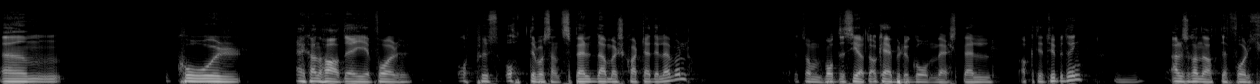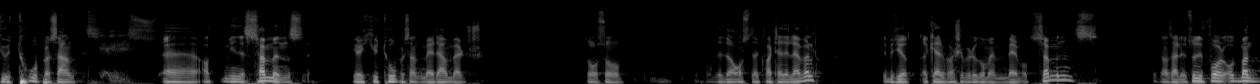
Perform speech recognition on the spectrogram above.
Um, hvor jeg kan ha at jeg får pluss 80 spell damage hvert tredje level. Som på en måte sier at ok, jeg burde gå mer spillaktig type ting. Mm. Eller så kan det at det får 22 uh, At mine summons gjør 22% mer damage. Så så Det er da også det hvert tredje level. Det betyr at ok, du kanskje burde gå med mer mot summons. Så du får, men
